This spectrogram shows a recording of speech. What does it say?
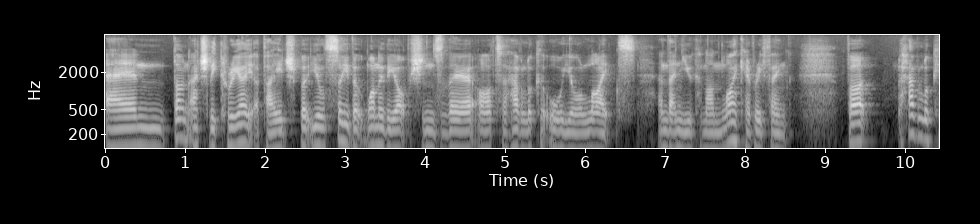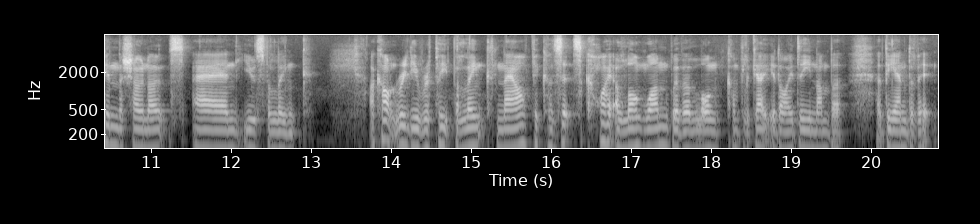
and don't actually create a page, but you'll see that one of the options there are to have a look at all your likes and then you can unlike everything. But have a look in the show notes and use the link. I can't really repeat the link now because it's quite a long one with a long complicated ID number at the end of it.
